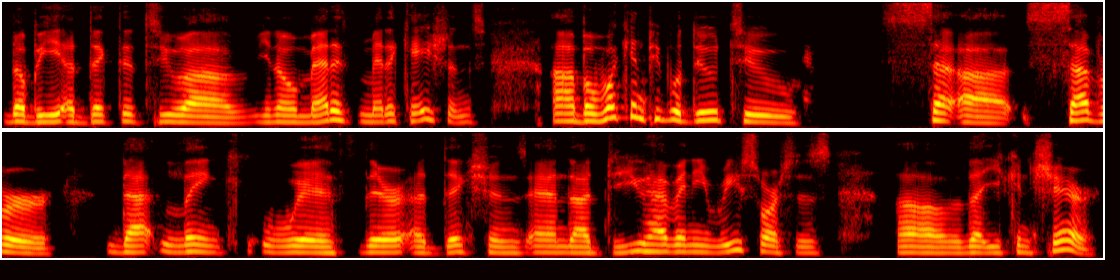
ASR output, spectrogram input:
they'll be addicted to uh you know med- medications. Uh but what can people do to se- uh, sever that link with their addictions? And uh, do you have any resources uh, that you can share?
